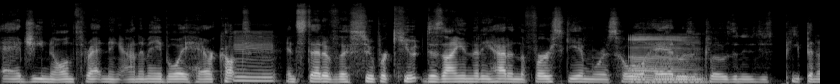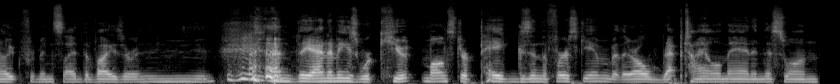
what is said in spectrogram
edgy, non-threatening anime boy haircut mm. instead of the super cute design that he had in the first game, where his whole head was um. enclosed and he was just peeping out from inside the visor. And, and the enemies were cute monster pigs in the first game, but they're all reptile men in this one.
